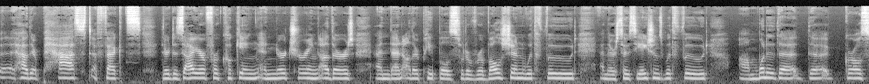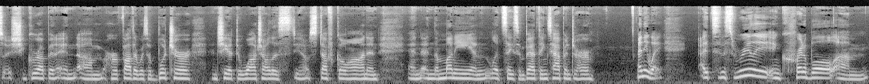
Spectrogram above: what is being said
uh, how their past affects their desire for cooking and nurturing others and then other people's sort of revulsion with food and their associations with food. Um, one of the the girls she grew up in, and um, her father was a butcher and she had to watch all this you know stuff go on and and and the money and let's say some bad things happened to her. Anyway it's this really incredible um,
